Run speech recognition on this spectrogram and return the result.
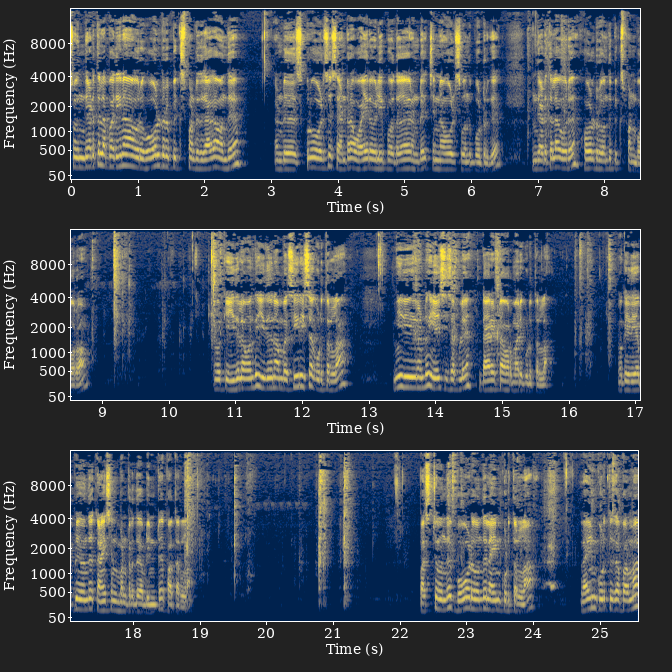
ஸோ இந்த இடத்துல பார்த்தீங்கன்னா ஒரு ஹோல்டர் ஃபிக்ஸ் பண்ணுறதுக்காக வந்து ரெண்டு ஸ்க்ரூ ஹோல்ஸ் சென்டராக ஒயர் வெளியே போகிறதுக்காக ரெண்டு சின்ன ஹோல்ஸ் வந்து போட்டிருக்கு. இந்த இடத்துல ஒரு ஹோல்டர் வந்து பிக்ஸ் பண்ண போகிறோம் ஓகே இதில் வந்து இது நம்ம சீரியஸாக கொடுத்துடலாம். மீதி இது ரெண்டும் ஏசி சப்ளை டைரெக்டாக வர மாதிரி கொடுத்துடலாம். ஓகே இது எப்படி வந்து கனெக்ஷன் பண்ணுறது அப்படின்ட்டு பார்த்துடலாம் ஃபஸ்ட்டு வந்து போர்டு வந்து லைன் கொடுத்துடலாம். லைன் கொடுத்ததுக்கப்புறமா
